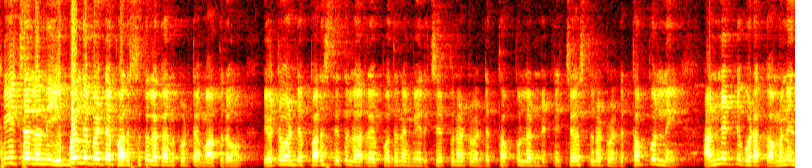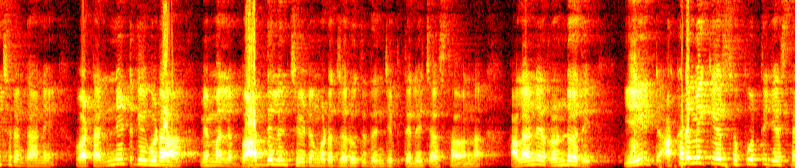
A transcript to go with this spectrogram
టీచర్లని ఇబ్బంది పెట్టే పరిస్థితులకు అనుకుంటే మాత్రం ఎటువంటి పరిస్థితుల్లో రేపు పొద్దున మీరు చెప్పినటువంటి తప్పులన్నింటినీ చేస్తున్నటువంటి తప్పుల్ని అన్నింటిని కూడా గమనించడం కానీ వాటన్నిటికీ కూడా మిమ్మల్ని బాధ్యులను చేయడం కూడా జరుగుతుందని చెప్పి తెలియజేస్తా ఉన్నా. అలానే రెండోది ఎయిట్ అకాడమిక్ ఇయర్స్ పూర్తి చేస్తే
